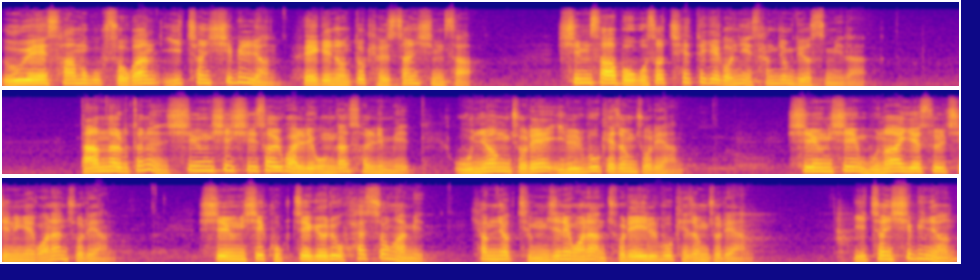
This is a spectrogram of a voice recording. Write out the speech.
의회 사무국 소관 2011년 회계년도 결산 심사, 심사 보고서 채택의 건이 상정되었습니다. 다음 날부터는 시흥시 시설관리공단 설립 및 운영 조례 일부 개정 조례안, 시흥시 문화예술진흥에 관한 조례안, 시흥시 국제교류 활성화 및 협력 증진에 관한 조례 일부 개정 조례안, 2012년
